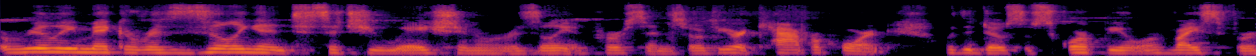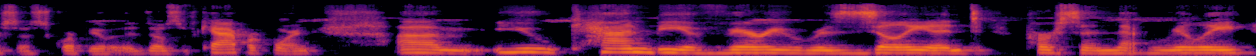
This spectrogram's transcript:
really make a resilient situation or a resilient person. So if you're a Capricorn with a dose of Scorpio or vice versa, Scorpio with a dose of Capricorn, um, you can be a very resilient person that really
